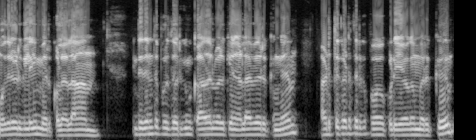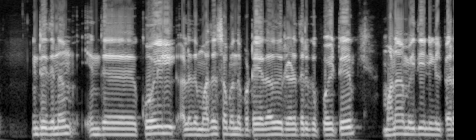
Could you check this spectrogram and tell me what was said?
முதலீடுகளையும் மேற்கொள்ளலாம். இன்றைய தினத்தை பொறுத்த வரைக்கும் காதல் வாழ்க்கை நல்லாவே இருக்குங்க. அடுத்த கட்டத்திற்கு போகக்கூடிய யோகம் இருக்கு. இன்றைய தினம் இந்த கோயில் அல்லது மத சம்பந்தப்பட்ட ஏதாவது ஒரு இடத்திற்கு போயிட்டு மன அமைதியை நீங்கள் பெற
